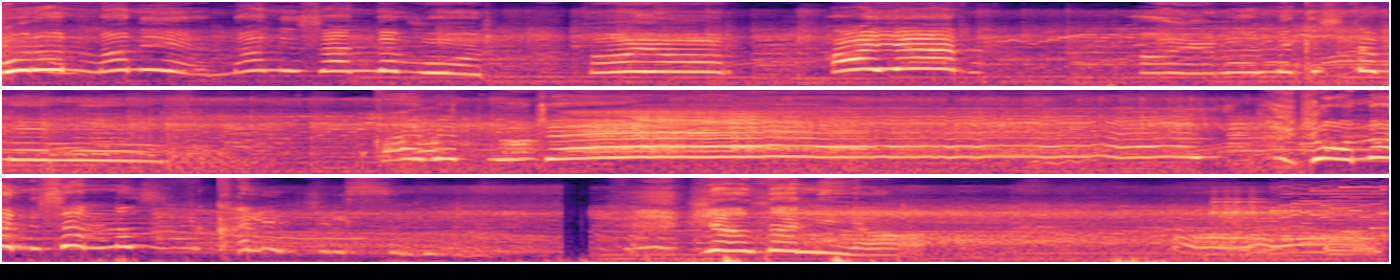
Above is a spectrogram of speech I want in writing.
vurun Nani. Nani sen de vur. Hayır. Hayır. Hayır ölmek istemiyoruz. Kaybetmeyeceğiz. Ya Nani sen nasıl bir kalecilisin ya? Nani ya. Of.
